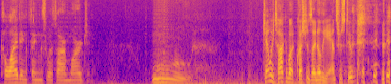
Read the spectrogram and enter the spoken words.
colliding things with our margin? Ooh. Can we talk about questions I know the answers to?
